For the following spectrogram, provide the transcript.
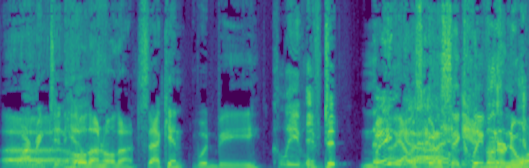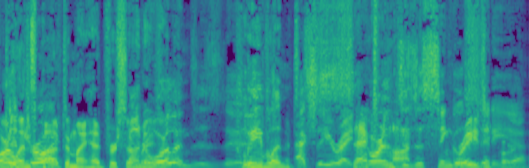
Farmington Uh, Hills. hold on, hold on. Second would be. Cleveland. If De- No, I was going to say Cleveland or New If Orleans Detroit- popped in my head for no, reason. New. Orleans is uh, Cleveland. Actually, you're right. Sex New Orleans pot. is a single Crazy city. part. Yeah.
